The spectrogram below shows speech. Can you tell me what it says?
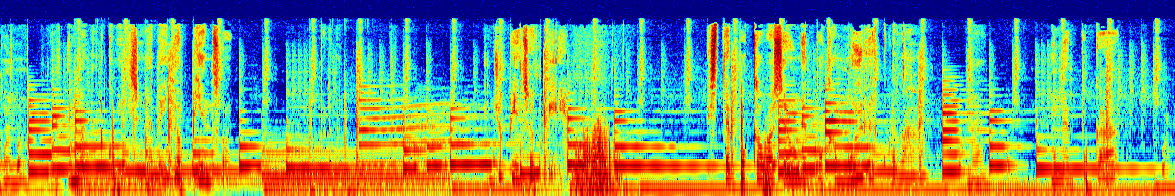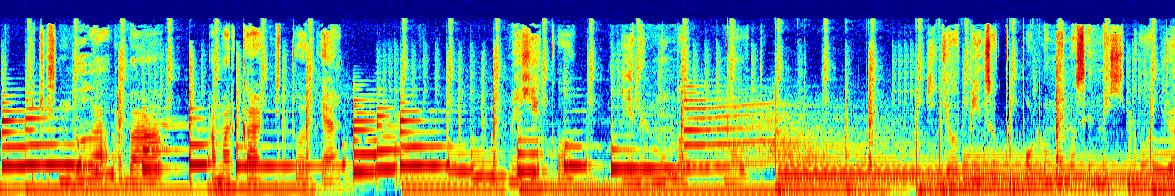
con el tema del COVID-19, yo pienso, yo pienso que esta época va a ser una época muy recordada, ¿no? Una época que sin duda va a marcar historia México y en el mundo, ¿no? Y yo pienso que por lo menos en México yo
